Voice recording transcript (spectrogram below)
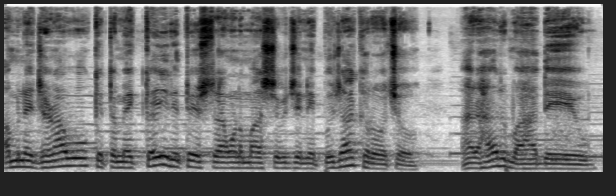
અમને જણાવો કે તમે કઈ રીતે શ્રાવણમાં શિવજીની પૂજા કરો છો. હર હર મહાદેવ.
